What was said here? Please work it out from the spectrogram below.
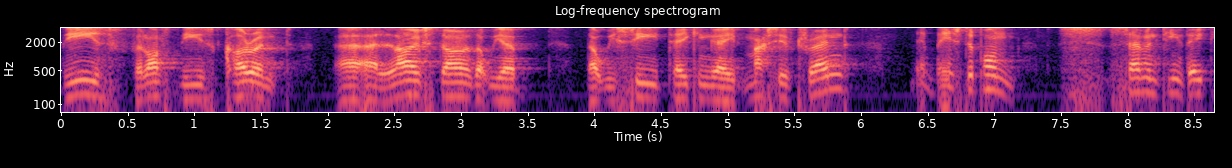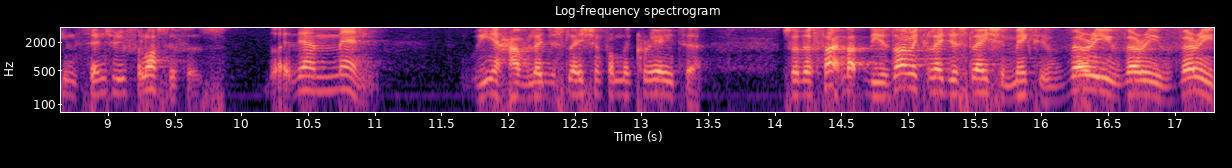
These, philosoph- these current uh, uh, lifestyles that we, are, that we see taking a massive trend, they're based upon 17th, 18th century philosophers. They're men. We have legislation from the Creator. So the fact that the Islamic legislation makes it very, very, very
